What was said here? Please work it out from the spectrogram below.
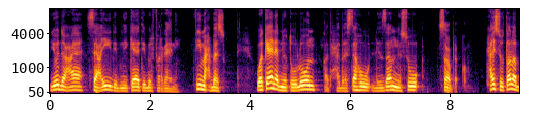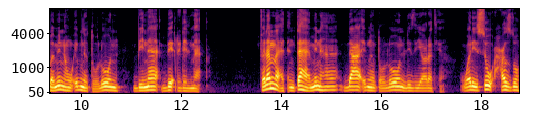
يدعى سعيد بن كاتب الفرغاني في محبسه. وكان ابن طولون قد حبسه لظن سوء سابق حيث طلب منه ابن طولون بناء بئر للماء. فلما انتهى منها دعا ابن طولون لزيارتها ولسوء حظه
